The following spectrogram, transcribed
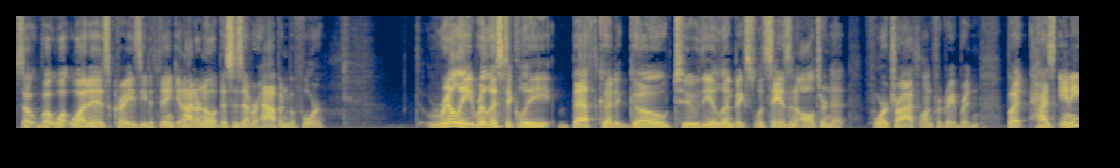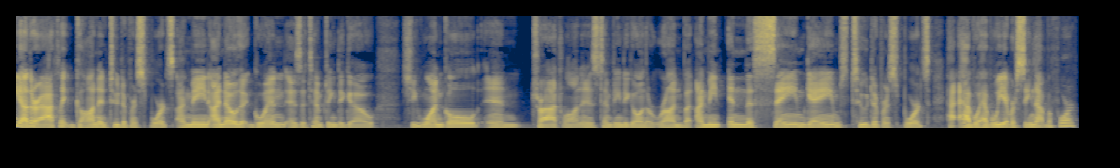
So, but what what is crazy to think, and I don't know if this has ever happened before. Really, realistically, Beth could go to the Olympics, let's say as an alternate for triathlon for Great Britain. But has any other athlete gone in two different sports? I mean, I know that Gwen is attempting to go. She won gold in triathlon and is attempting to go in the run. But I mean, in the same games, two different sports. Have have we ever seen that before?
